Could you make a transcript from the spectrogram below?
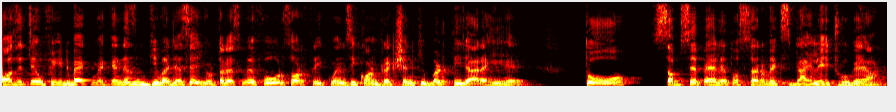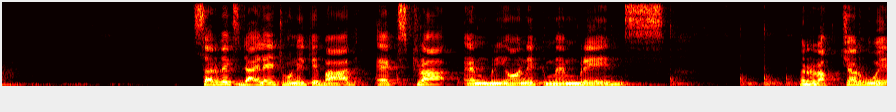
पॉजिटिव फीडबैक मैकेनिज्म की वजह से यूटरस में फोर्स और फ्रीक्वेंसी कॉन्ट्रेक्शन की बढ़ती जा रही है। तो सबसे पहले तो सर्विक्स डायलेट हो गया। सर्विक्स डायलेट होने के बाद एक्स्ट्रा एम्ब्रियोनिक मेम्ब्रेन्स रप्चर हुए।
